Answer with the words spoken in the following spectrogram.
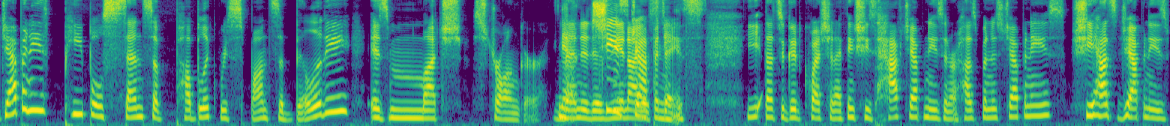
Japanese people's sense of public responsibility is much stronger Yeah, than it is the she's United Japanese. States. Yeah, that's a good question. I think she's half Japanese and her husband is Japanese. She has Japanese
